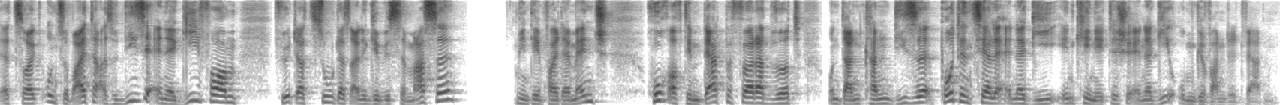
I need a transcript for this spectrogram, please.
erzeugt und so weiter. Also diese Energieform führt dazu, dass eine gewisse Masse, in dem Fall der Mensch, hoch auf den Berg befördert wird und dann kann diese potenzielle Energie in kinetische Energie umgewandelt werden.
